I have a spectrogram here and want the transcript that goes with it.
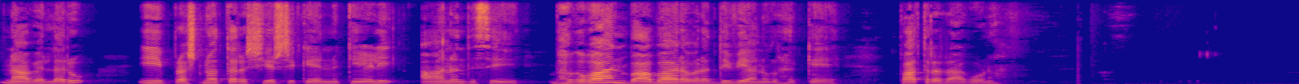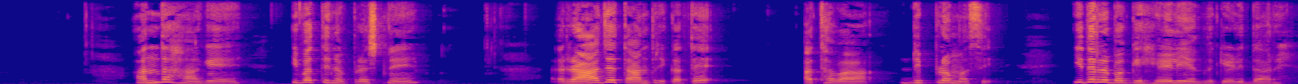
ನಾವೆಲ್ಲರೂ ಈ ಪ್ರಶ್ನೋತ್ತರ ಶೀರ್ಷಿಕೆಯನ್ನು ಕೇಳಿ ಆನಂದಿಸಿ ಭಗವಾನ್ ಬಾಬಾರವರ ದಿವ್ಯ ಅನುಗ್ರಹಕ್ಕೆ ಪಾತ್ರರಾಗೋಣ. ಅಂದ ಹಾಗೆ ಇವತ್ತಿನ ಪ್ರಶ್ನೆ, ರಾಜತಾಂತ್ರಿಕತೆ ಅಥವಾ ಡಿಪ್ಲೊಮಸಿ? ಇದರ ಬಗ್ಗೆ ಹೇಳಿ ಎಂದು ಕೇಳಿದ್ದಾರೆ.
